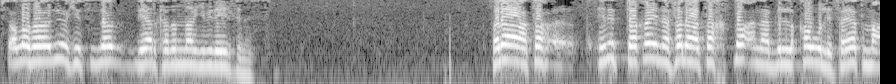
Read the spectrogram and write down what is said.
İşte Allah Teala diyor ki sizler diğer kadınlar gibi değilsiniz. فَلَا اِنِ اتَّقَيْنَ فَلَا تَخْضَعْنَ بِالْقَوْلِ فَيَطْمَعَ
